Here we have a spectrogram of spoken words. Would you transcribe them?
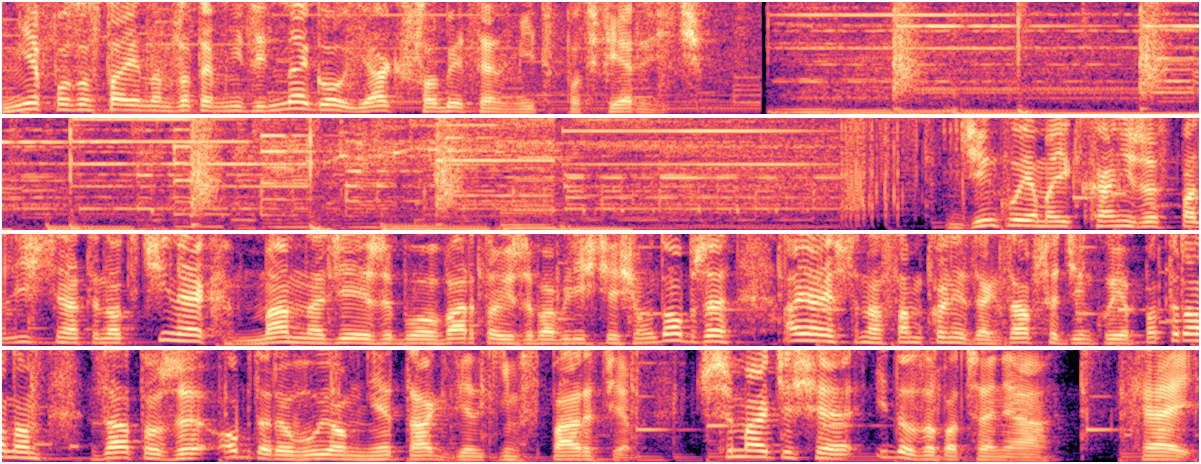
Nie pozostaje nam zatem nic innego, jak sobie ten mit potwierdzić. Dziękuję moi kochani, że wpadliście na ten odcinek. Mam nadzieję, że było warto i że bawiliście się dobrze. A ja jeszcze na sam koniec, jak zawsze, dziękuję patronom za to, że obdarowują mnie tak wielkim wsparciem. Trzymajcie się i do zobaczenia. Hej!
